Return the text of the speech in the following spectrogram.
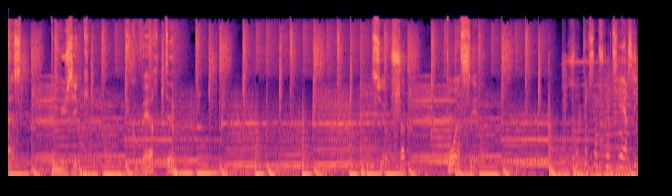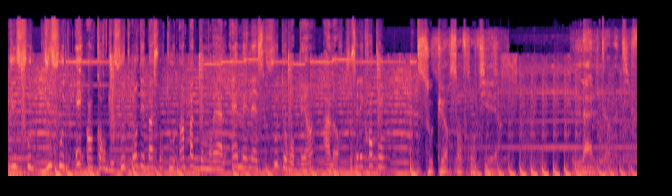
podcast musique découverte sur choc.ca. Soccer sans frontières, c'est du foot, du foot et encore du foot. On débat surtout impact de Montréal, MLS, foot européen. Alors, chaussez les crampons. Soccer sans frontières, l'alternative.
